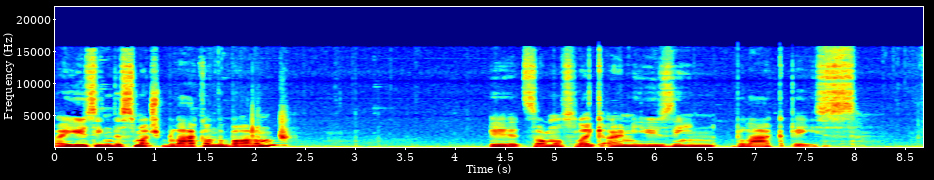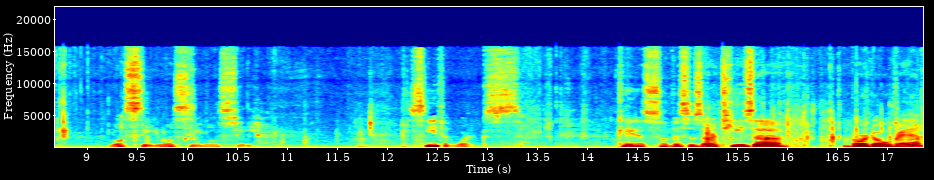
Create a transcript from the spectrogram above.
By using this much black on the bottom it's almost like I'm using black base. We'll see we'll see we'll see. See if it works. Okay so this is Arteza Bordeaux red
